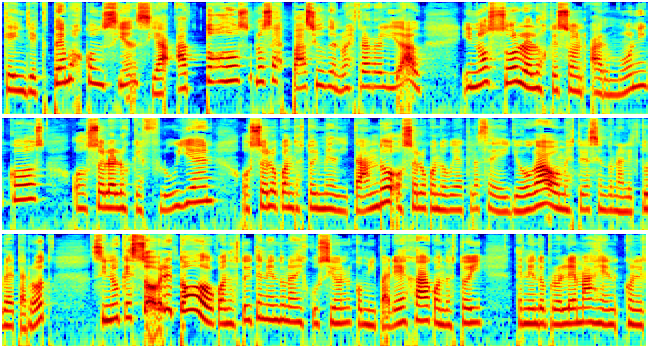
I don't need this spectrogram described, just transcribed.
que inyectemos conciencia a todos los espacios de nuestra realidad y no solo a los que son armónicos o solo a los que fluyen o solo cuando estoy meditando o solo cuando voy a clase de yoga o me estoy haciendo una lectura de tarot, sino que sobre todo cuando estoy teniendo una discusión con mi pareja, cuando estoy teniendo problemas con el,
